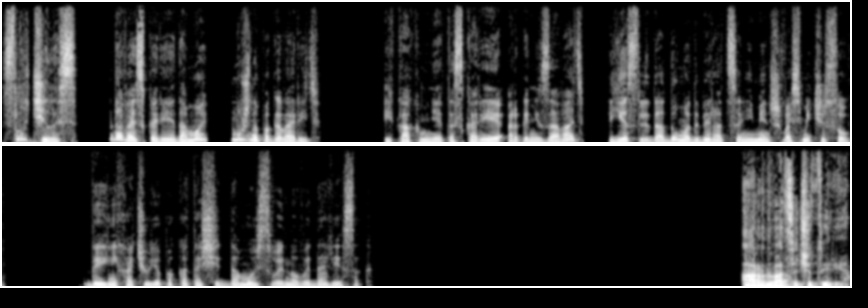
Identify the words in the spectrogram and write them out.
Случилось. Давай скорее домой, нужно поговорить. И как мне это скорее организовать, если до дома добираться не меньше восьми часов? Да и не хочу я пока тащить домой свой новый довесок. Ар-24.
